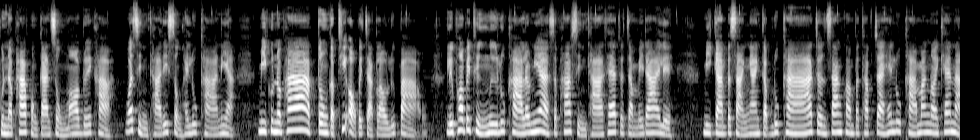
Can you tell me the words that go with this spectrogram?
คุณภาพของการส่งมอบด้วยค่ะ ว่าสินค้าที่ส่งให้ลูกค้าเนี่ยมีคุณภาพตรงกับที่ออกไปจากเราหรือเปล่า หรือพอไปถึงมือลูกค้าแล้วเนี่ยสภาพสินค้าแทบจะจำไม่ได้เลยมีการประสานงานกับลูกค้าจนสร้างความประทับใจให้ลูกค้ามากน้อยแค่ไหน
